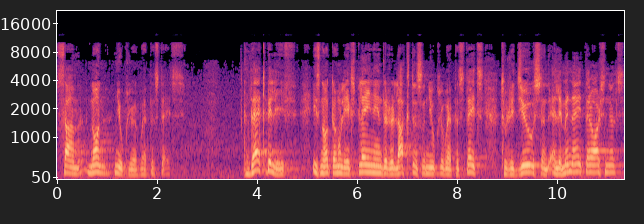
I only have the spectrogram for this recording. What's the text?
some non nuclear weapon states. That belief is not only explaining the reluctance of nuclear weapon states to reduce and eliminate their arsenals,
